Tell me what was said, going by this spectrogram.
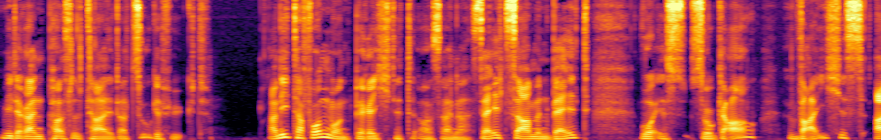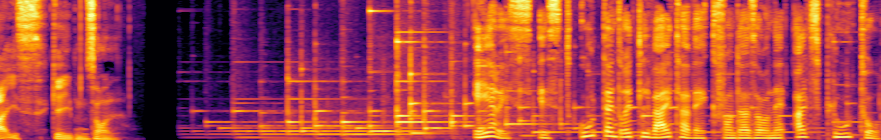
wieder ein Puzzleteil dazugefügt. Anita von Mond berichtet aus einer seltsamen Welt, wo es sogar weiches Eis geben soll. Eris ist gut ein Drittel weiter weg von der Sonne als Pluto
